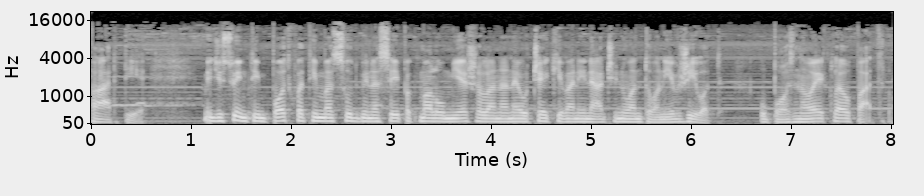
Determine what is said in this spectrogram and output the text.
partije. Među svim tim pothvatima sudbina se ipak malo umješala na neočekivani način u Antonijev život. Upoznao je Kleopatru.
